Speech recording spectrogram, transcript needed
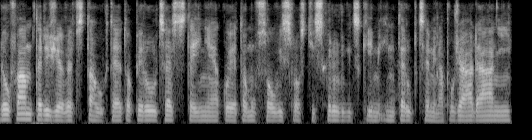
Doufám tedy, že ve vztahu k této pilulce, stejně jako je tomu v souvislosti s chirurgickými interrupcemi na požádání,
